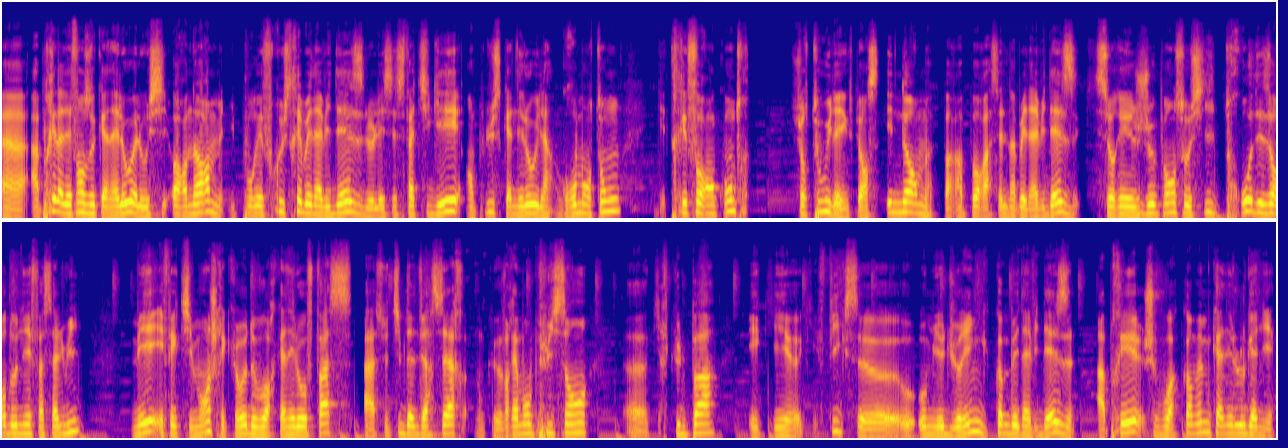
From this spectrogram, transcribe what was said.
après la défense de Canelo, elle est aussi hors norme. Il pourrait frustrer Benavidez, le laisser se fatiguer. En plus, Canelo, il a un gros menton, il est très fort en contre. Surtout, il a une expérience énorme par rapport à celle d'un Benavidez, qui serait, je pense, aussi trop désordonné face à lui. Mais effectivement, je serais curieux de voir Canelo face à ce type d'adversaire, donc vraiment puissant, qui recule pas, et qui est, fixe euh, au, milieu du ring, comme Benavidez. Après, je vois quand même Canelo gagner.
